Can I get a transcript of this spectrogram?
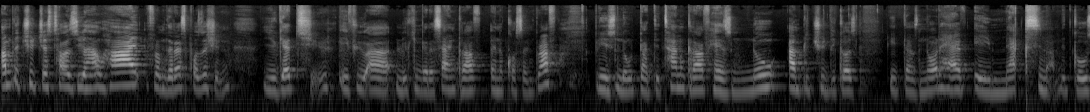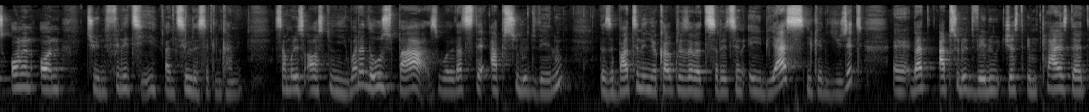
Amplitude just tells you how high from the rest position you get to if you are looking at a sine graph and a cosine graph. Please note that the tan graph has no amplitude because it does not have a maximum. It goes on and on to infinity until the second coming. Somebody's asking me, what are those bars? Well, that's the absolute value. There's a button in your calculator that's written ABS. You can use it. Uh, that absolute value just implies that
